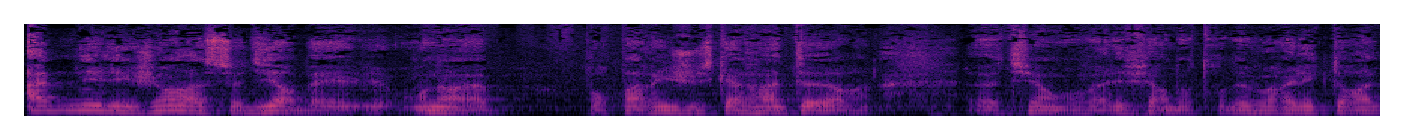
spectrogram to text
amener les gens à se dire, ben, on a pour Paris jusqu'à 20 heures. Tiens, on va aller faire notre devoir électoral.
